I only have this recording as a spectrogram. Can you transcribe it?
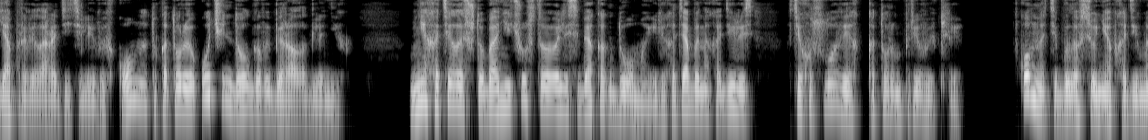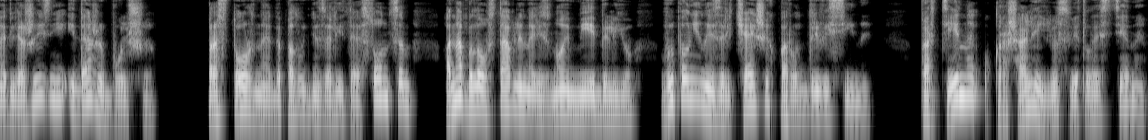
Я провела родителей в их комнату, которую очень долго выбирала для них. Мне хотелось, чтобы они чувствовали себя как дома или хотя бы находились в тех условиях, к которым привыкли. В комнате было все необходимое для жизни и даже больше. Просторная, до полудня залитая солнцем, она была уставлена резной мебелью, выполненной из редчайших пород древесины. Картины украшали ее светлые стены.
